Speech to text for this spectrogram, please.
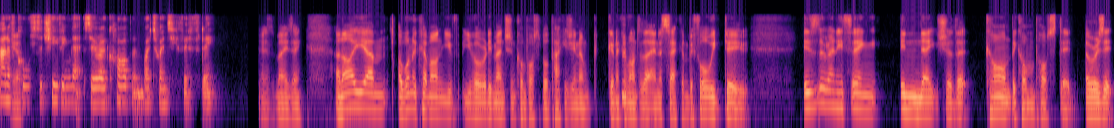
and of Yeah. course achieving net zero carbon by 2050. It's amazing, and I um I want to come on. You've you've already mentioned compostable packaging. I'm going to come on to that in a second. Before we do, is there anything in nature that can't be composted, or is it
